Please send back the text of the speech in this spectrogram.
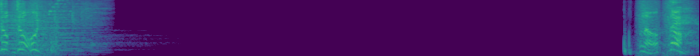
どどほい乗った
